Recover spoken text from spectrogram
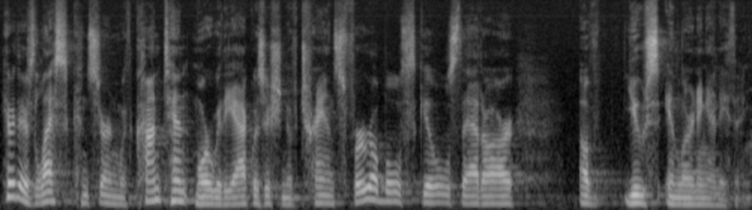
Here there's less concern with content, more with the acquisition of transferable skills that are of use in learning anything.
